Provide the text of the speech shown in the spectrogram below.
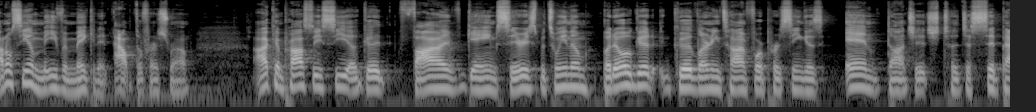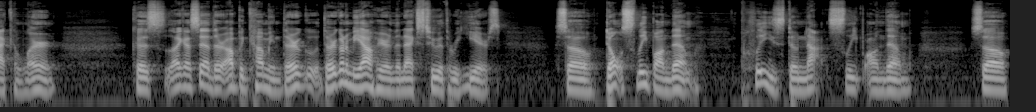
I don't see him even making it out the first round. I can possibly see a good five game series between them, but it'll get good learning time for Porzingis and Doncic to just sit back and learn because like I said, they're up and coming. They're they're going to be out here in the next two or three years. So don't sleep on them. Please do not sleep on them. So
